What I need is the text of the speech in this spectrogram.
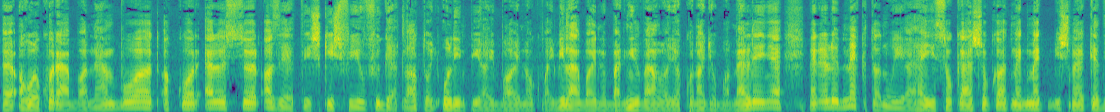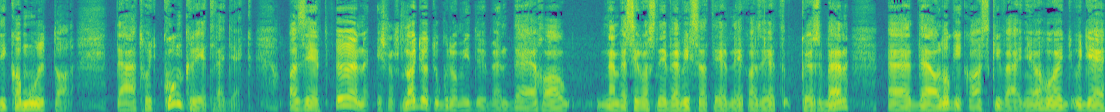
eh, ahol korábban nem volt, akkor először azért is kisfiú független attól, hogy olimpiai bajnok vagy világbajnok, bár nyilvánvaló, hogy akkor nagyobb a mellénye, mert előbb megtanulja a helyi szokásokat, meg megismerkedik a múlttal. Tehát, hogy konkrét legyek, azért ön, és most nagyot ugrom időben, de ha nem veszi rossz néven visszatérnék azért közben, eh, de a logika azt kívánja, hogy ugye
